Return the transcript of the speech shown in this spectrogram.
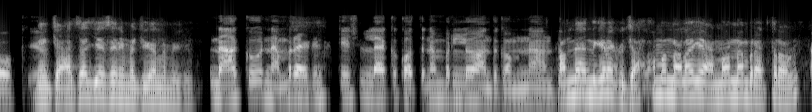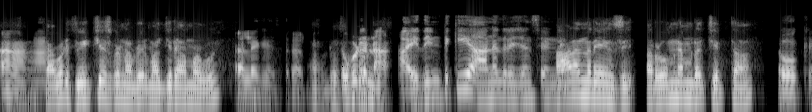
ఓకే. నేను చాలాసార్లు చేశాను ఈ మధ్యకాలంలో మీకు. నాకు నెంబర్ ఐడెంటిఫికేషన్ లేక కొత్త నెంబర్లు అంత గమన అంత అందే అందుకని నాకు చాలా మంది అలాగే అన్నోన్ నెంబర్ ఎత్తారు ఆ, ఆ, కాబట్టి ఫీడ్ చేసుకుని నా పేరు మధ్య రాంబాబు అలాగే. సార్. ఇప్పుడు. నా ఐదింటికి ఆనంద్ రిజెన్సీ అండి? ఆనంద్ ఏజెన్సీ ఆ రూమ్ నెంబర్ చెప్తాం. ఓకే.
